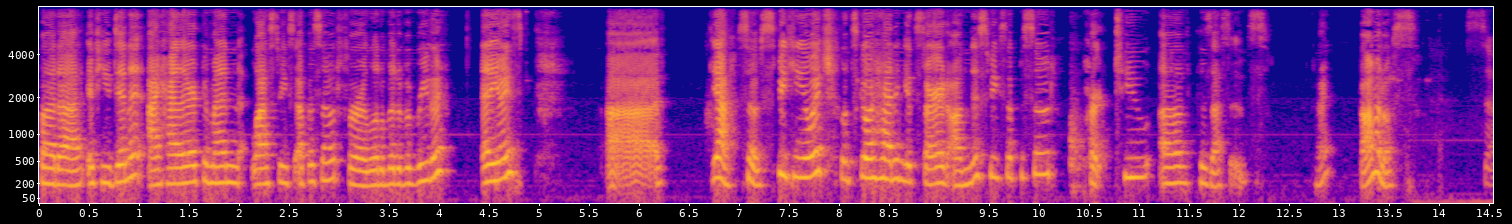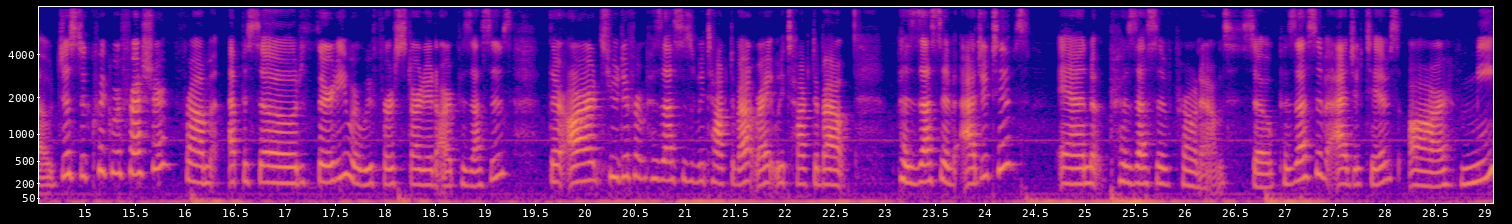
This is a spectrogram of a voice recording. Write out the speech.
But uh, if you didn't, I highly recommend last week's episode for a little bit of a breather. Anyways, uh, yeah, so speaking of which, let's go ahead and get started on this week's episode, part two of Possessives. All right, vámonos. So just a quick refresher from episode 30 where we first started our possessives. There are two different possessives we talked about, right? We talked about possessive adjectives and possessive pronouns. So possessive adjectives are mi,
